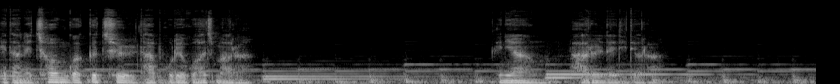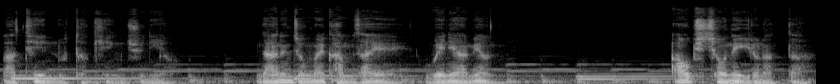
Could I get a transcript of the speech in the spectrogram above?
계단의 처음과 끝을 다 보려고 하지 마라. 그냥 발을 내디뎌라. 마틴 루터킹 주니어. 나는 정말 감사해. 왜냐하면 9시 전에 일어났다.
